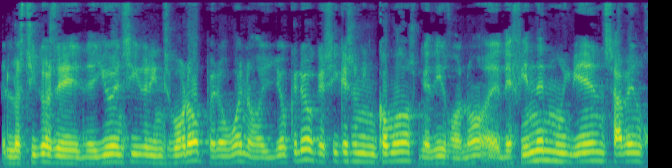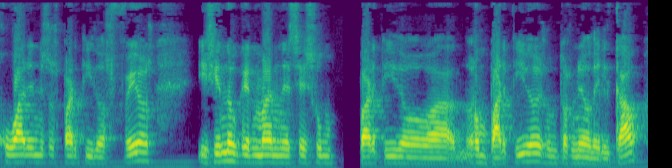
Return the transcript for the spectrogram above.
los chicos de, UNC Greensboro, pero bueno, yo creo que sí que son incómodos, que digo, ¿no? Eh, defienden muy bien, saben jugar en esos partidos feos y siendo que Hernández es un partido, a, un partido, es un torneo del caos.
